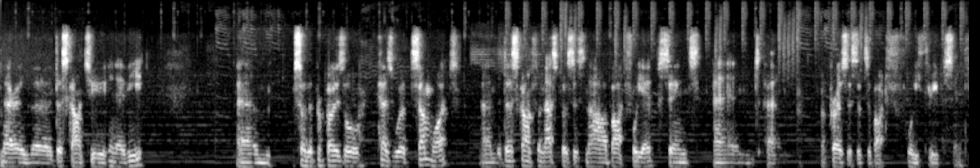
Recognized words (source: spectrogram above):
narrow the discount to NAV. Um, so the proposal has worked somewhat. Um, the discount for Naspers is now about 48%, and um, a Prosus it's about 43%.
